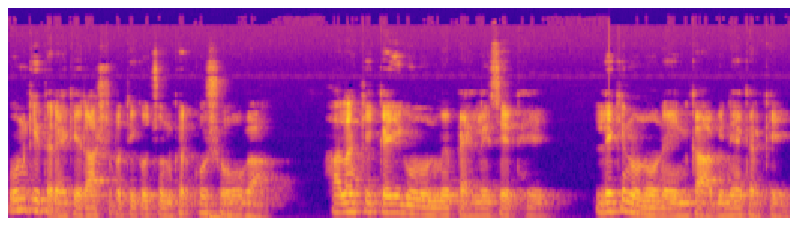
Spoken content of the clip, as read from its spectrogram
उनकी तरह के राष्ट्रपति को चुनकर खुश होगा। हालाँकि कई गुण उनमें पहले से थे, लेकिन उन्होंने इनका अभिनय करके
